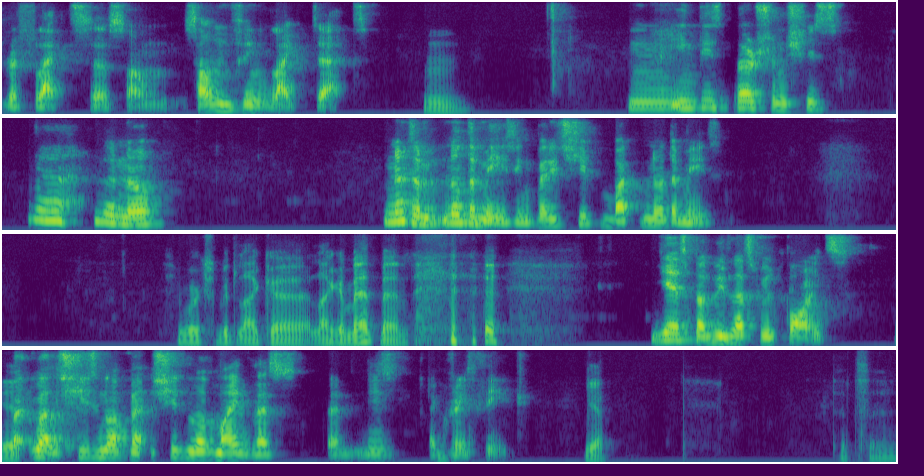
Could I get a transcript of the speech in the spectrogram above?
reflects uh, some something like that. Hmm. Mm, in this version, she's yeah, I don't know. Not not amazing, very cheap, but not amazing. She works a bit like a like a madman. yes, but with less will points. Yeah. But, well, she's not she's not mindless, and is a great thing. Yeah, that's uh,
